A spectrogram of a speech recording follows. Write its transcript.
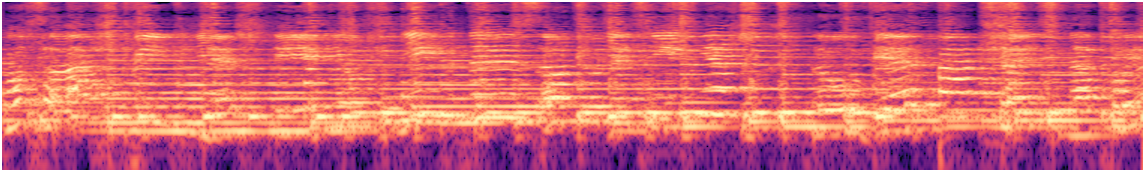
Mocno, aż już nigdy z oczu nie. Lubię patrzeć na twoją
